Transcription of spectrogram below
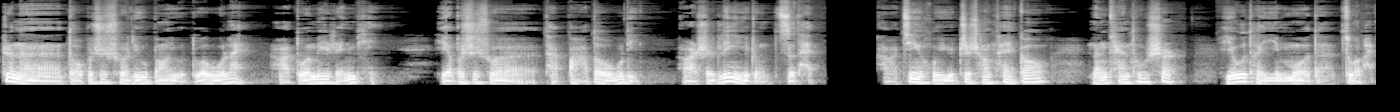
这呢倒不是说刘邦有多无赖啊，多没人品，也不是说他霸道无理，而是另一种姿态，啊，近乎于智商太高，能看透事儿，有他一默的做派，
